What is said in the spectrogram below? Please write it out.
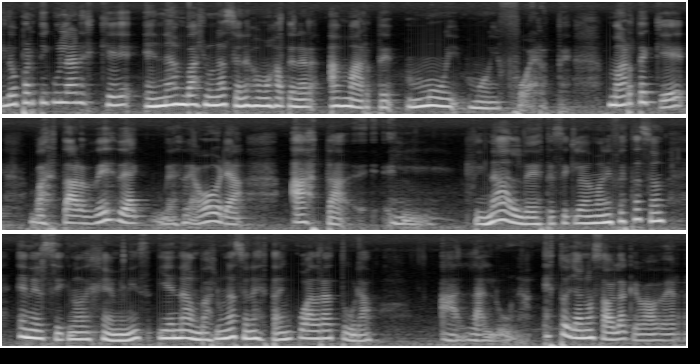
Y lo particular es que en ambas lunaciones vamos a tener a Marte muy, muy fuerte. Marte que va a estar desde, desde ahora hasta el final de este ciclo de manifestación en el signo de Géminis y en ambas lunaciones está en cuadratura a la luna. Esto ya nos habla que va a haber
